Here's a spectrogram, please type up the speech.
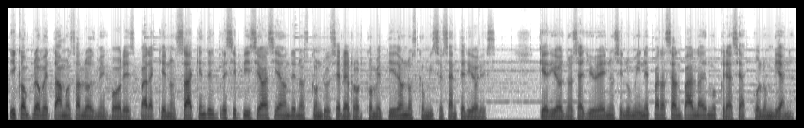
y comprometamos a los mejores para que nos saquen del precipicio hacia donde nos conduce el error cometido en los comicios anteriores. Que Dios nos ayude y nos ilumine para salvar la democracia colombiana.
